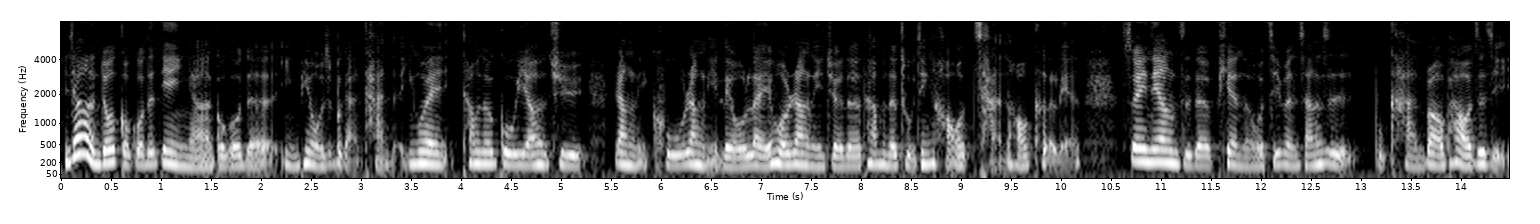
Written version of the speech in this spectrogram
你知道很多狗狗的电影啊，狗狗的影片我是不敢看的，因为他们都故意要去让你哭、让你流泪，或让你觉得他们的处境好惨、好可怜。所以那样子的片呢，我基本上是不看，不然我怕我自己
